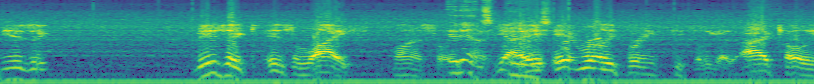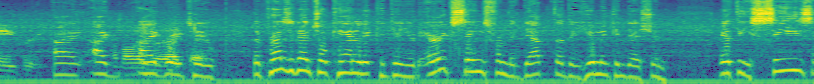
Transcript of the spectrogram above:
music. Music is life, honestly. It is. Yeah, It it, is. it, really brings people together. I totally agree. I, I, I agree right there. too. The presidential candidate continued Eric sings from the depth of the human condition. If he sees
